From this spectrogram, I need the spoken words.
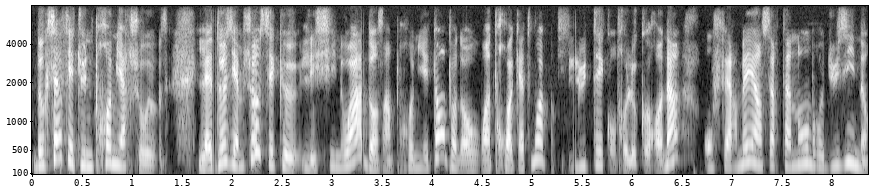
Donc ça, c'est une première chose. La deuxième chose, c'est que les Chinois, dans un premier temps, pendant au moins 3-4 mois, quand ils luttaient contre le corona, ont fermé un certain nombre d'usines.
